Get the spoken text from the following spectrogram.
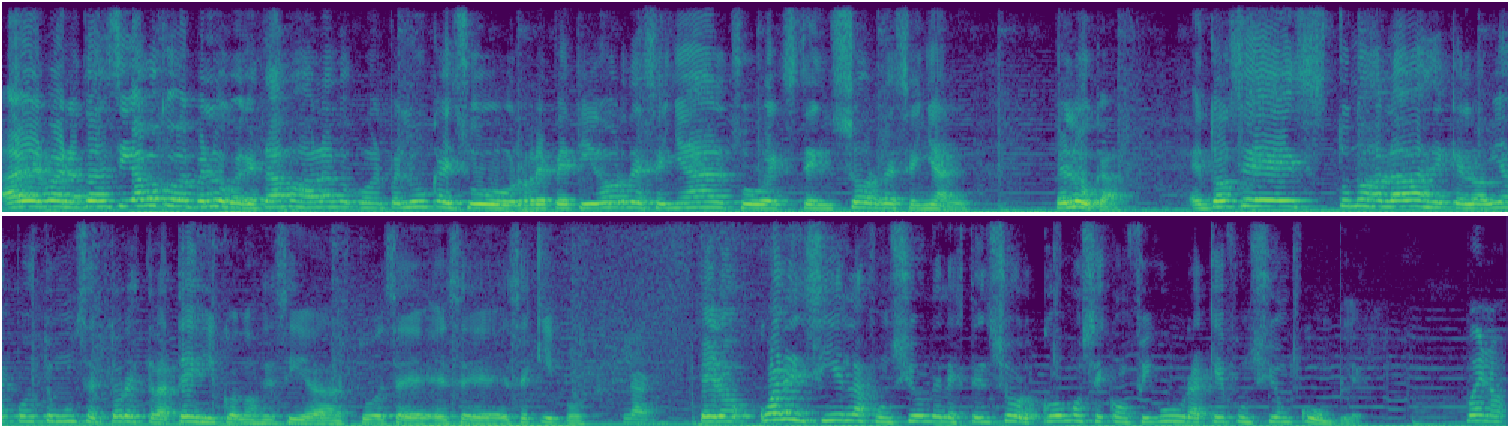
A ver, bueno, entonces sigamos con el peluca, que estábamos hablando con el peluca y su repetidor de señal, su extensor de señal. Peluca, entonces tú nos hablabas de que lo habías puesto en un sector estratégico, nos decías tú ese, ese, ese equipo. Claro. Pero, ¿cuál en sí es la función del extensor? ¿Cómo se configura? ¿Qué función cumple? Bueno,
